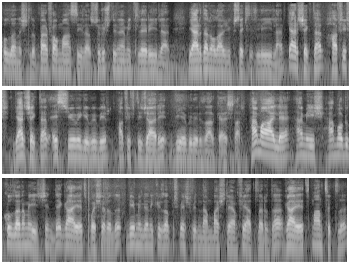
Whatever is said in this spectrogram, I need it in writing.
kullanışlı, performansıyla, sürüş dinamikleriyle, yerden olan yüksekliğiyle gerçekten hafif, gerçekten SUV gibi bir hafif ticari diyebiliriz arkadaşlar. Hem aile, hem iş, hem hobi kullanımı için de gayet başarılı. 1 milyon 265 binden başlayan fiyatları da gayet mantıklı,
